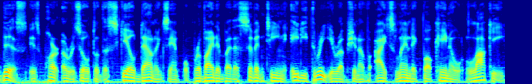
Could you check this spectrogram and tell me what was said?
This is part a result of the scaled down example provided by the 1783 eruption of Icelandic volcano Laki.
